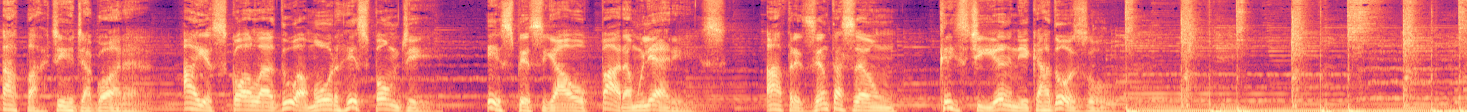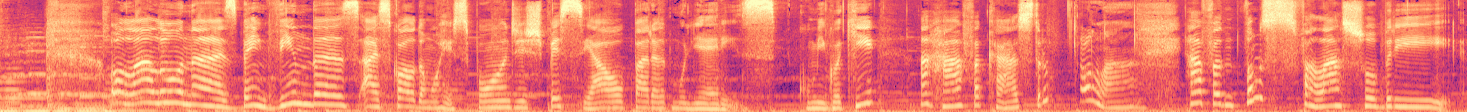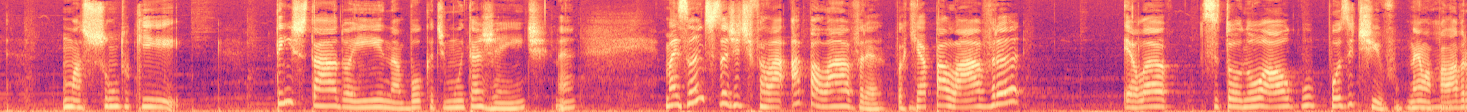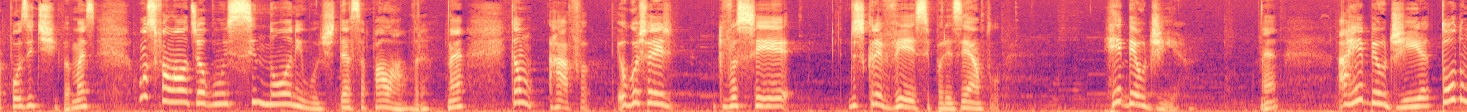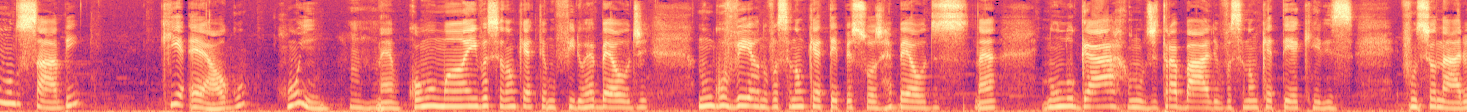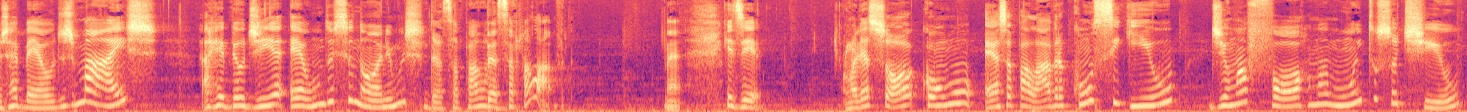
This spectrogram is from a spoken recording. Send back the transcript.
A partir de agora, a Escola do Amor Responde. Especial para mulheres. Apresentação: Cristiane Cardoso. Olá, alunas! Bem-vindas à Escola do Amor Responde, especial para mulheres. Comigo aqui, a Rafa Castro. Olá! Rafa, vamos falar sobre um assunto que tem estado aí na boca de muita gente, né? Mas antes da gente falar a palavra, porque a palavra ela se tornou algo positivo, né? Uma uhum. palavra positiva. Mas vamos falar de alguns sinônimos dessa palavra, né? Então, Rafa, eu gostaria que você descrevesse, por exemplo, rebeldia, né? A rebeldia, todo mundo sabe que é algo ruim, uhum. né? Como mãe, você não quer ter um filho rebelde. Num governo, você não quer ter pessoas rebeldes, né? Num lugar de trabalho, você não quer ter aqueles funcionários rebeldes, mas a rebeldia é um dos sinônimos dessa palavra. Dessa palavra, né? Quer dizer, olha só como essa palavra conseguiu de uma forma muito sutil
